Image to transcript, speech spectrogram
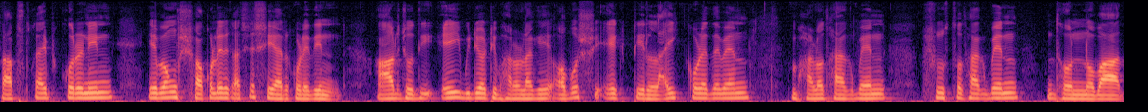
সাবস্ক্রাইব করে নিন এবং সকলের কাছে শেয়ার করে দিন। আর যদি এই ভিডিওটি ভালো লাগে, অবশ্যই একটি লাইক করে দেবেন। ভালো থাকবেন, সুস্থ থাকবেন। ধন্যবাদ।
